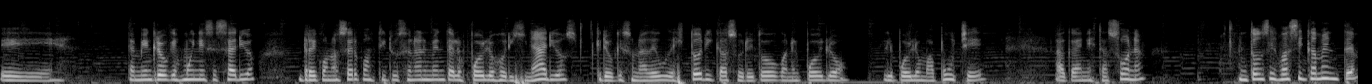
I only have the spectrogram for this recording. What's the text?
Eh, también creo que es muy necesario reconocer constitucionalmente a los pueblos originarios. Creo que es una deuda histórica, sobre todo con el pueblo el pueblo mapuche acá en esta zona. Entonces, básicamente,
